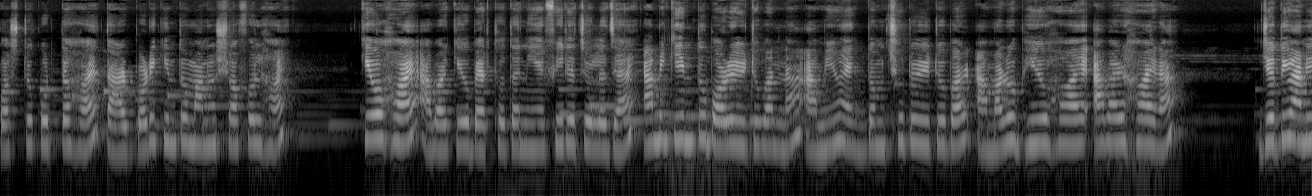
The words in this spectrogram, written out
কষ্ট করতে হয়, তারপরে কিন্তু মানুষ সফল হয়। কেউ হয়, আবার কেউ ব্যর্থতা নিয়ে ফিরে চলে যায়। আমি কিন্তু বড় ইউটিউবার না, আমিও একদম ছোট ইউটিউবার, আমারও ভিউ হয়, আবার হয় না। যদিও আমি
